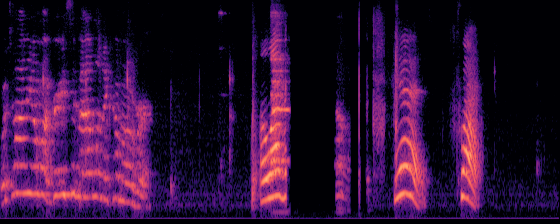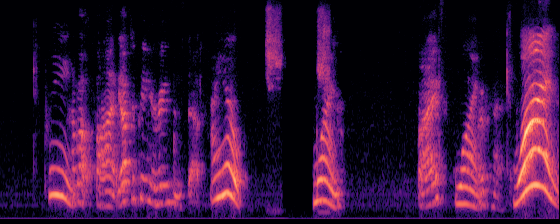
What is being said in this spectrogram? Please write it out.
What time do you want Grace and Madeline to come over? 11. No. Yes. 12. Please. How about 5? You have to clean your rooms and stuff. I know. 1. 5? 1. Okay. 1!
